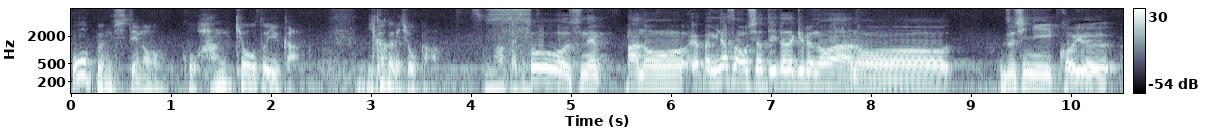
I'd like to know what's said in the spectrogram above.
どもオープンしてのこう反響というかいかがでしょうか？そのりそうですね。あのやっぱり皆さんおっしゃっていただけるのはあの逗子にこういう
